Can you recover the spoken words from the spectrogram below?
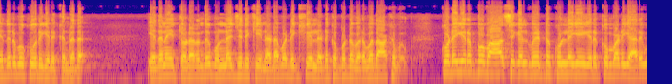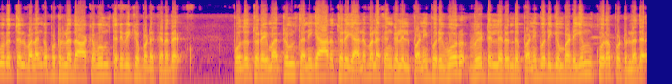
எதிர்வு கூறியிருக்கின்றது. இதனைத் தொடர்ந்து முன்னெச்சரிக்கை நடவடிக்கைகள் எடுக்கப்பட்டு வருவதாகவும் குடியிருப்பு வாசிகள் வீட்டுக்குள்ளேயே இருக்கும்படி அறிவுறுத்தல் வழங்கப்பட்டுள்ளதாகவும் தெரிவிக்கப்படுகிறது. பொதுத்துறை மற்றும் தனியார் துறை அலுவலகங்களில் பணிபுரிவோர் வீட்டிலிருந்து பணிபுரியும்படியும் கூறப்பட்டுள்ளது.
